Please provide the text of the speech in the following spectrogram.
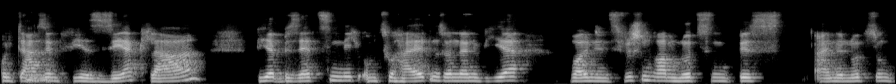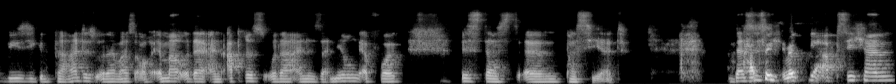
Und da mhm. sind wir sehr klar, wir besetzen nicht, um zu halten, sondern wir wollen den Zwischenraum nutzen, bis eine Nutzung, wie sie geplant ist oder was auch immer, oder ein Abriss oder eine Sanierung erfolgt, bis das ähm, passiert. Das Hat ist, sich, was wir absichern.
